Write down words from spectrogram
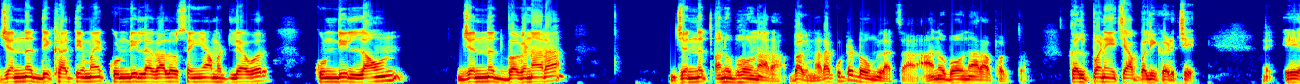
जन्नत दिखातीमय कुंडी लगालो सय्या म्हटल्यावर कुंडी लावून जन्नत बघणारा जन्नत अनुभवणारा. बघणारा कुठं? डोंबलाचा. अनुभवणारा फक्त. कल्पनेच्या पलीकडचे. हे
